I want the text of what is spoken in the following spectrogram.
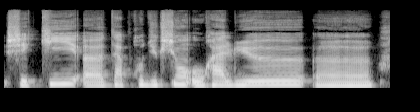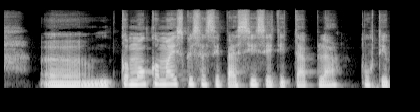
chez qui euh, ta production aura lieu? Comment comment est-ce que ça s'est passé cette étape-là pour tes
